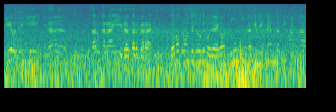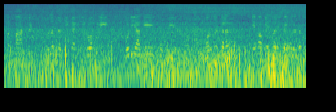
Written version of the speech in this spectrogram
क्लियर हो जाएगी इधर सर्व कर रहा है, ये इधर सर्व कर रहा है। दोनों ड्रोन से करोगे तो हो जाएगा। और जूम करके देखना है मतलब कि कितना अपन पाँच फिट मतलब नज़दीक जाके रॉन्गली बॉडी आगे फंसती है। और उसमें गलत एम प्लेस पर इफ़ेक्ट हो जाता है तो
